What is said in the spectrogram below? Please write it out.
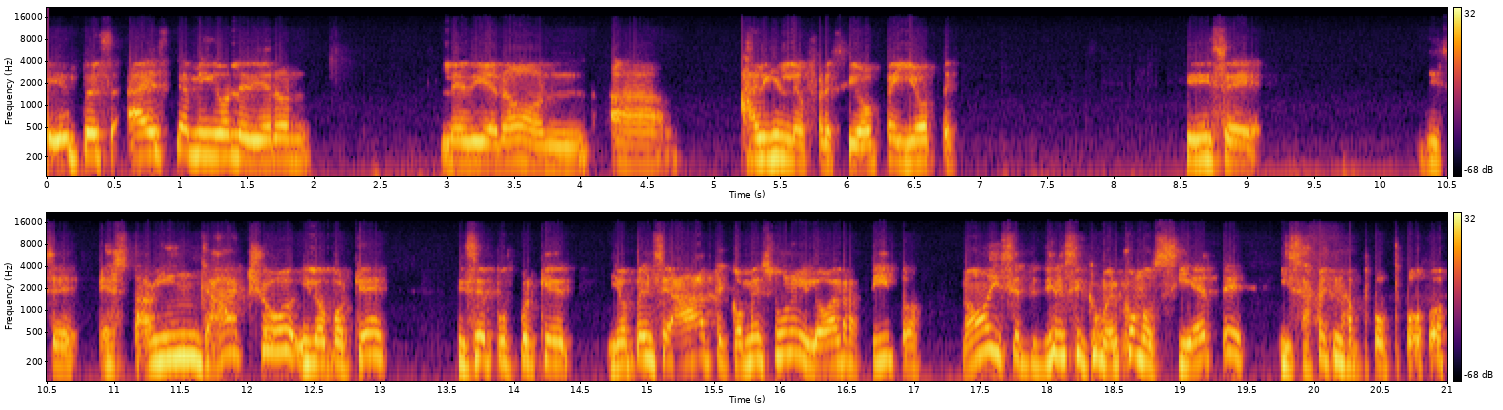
y entonces a este amigo le dieron, le dieron a alguien le ofreció peyote. Y dice, dice, está bien gacho. ¿Y lo por qué? Dice, pues porque yo pensé, ah, te comes uno y luego al ratito. No, dice, te tienes que comer como siete y saben a popó.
